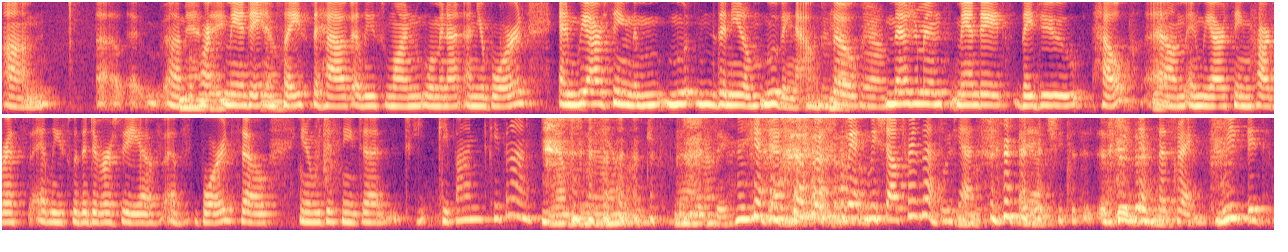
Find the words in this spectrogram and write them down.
Um, uh, uh, Mandate, mandate in place to have at least one woman on, on your board, and we are seeing the mo- the needle moving now. So Yes. Yeah. measurements, mandates, they do help, Yes. um, and we are seeing progress at least with the diversity of, of boards. So you know we just need to, to keep on keeping on. Yep. Yeah. we, we shall persist. Yes, She persisted. yes, that's right. we it,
